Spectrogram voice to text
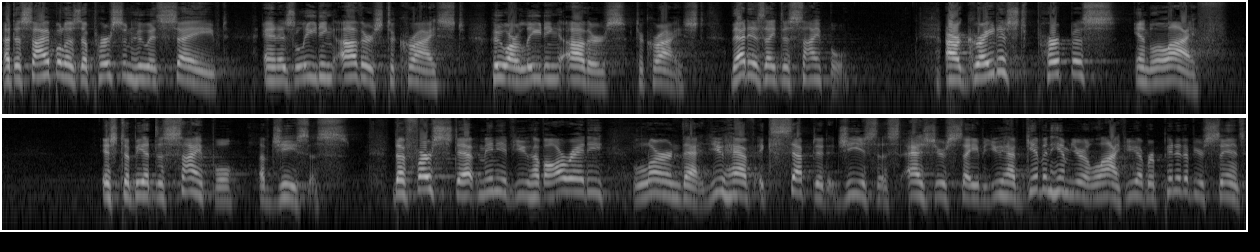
A disciple is a person who is saved and is leading others to Christ, who are leading others to Christ. That is a disciple. Our greatest purpose in life is to be a disciple of Jesus. The first step, many of you have already learned that. You have accepted Jesus as your Savior. You have given Him your life. You have repented of your sins,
